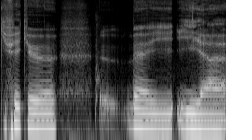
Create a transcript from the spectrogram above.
qui fait que ben, il, a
